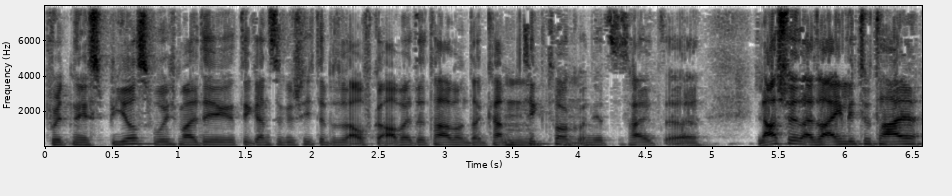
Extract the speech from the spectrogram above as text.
Britney Spears, wo ich mal die, die ganze Geschichte ein bisschen aufgearbeitet habe und dann kam Hm. TikTok und jetzt ist halt äh, Laschet, also eigentlich total,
